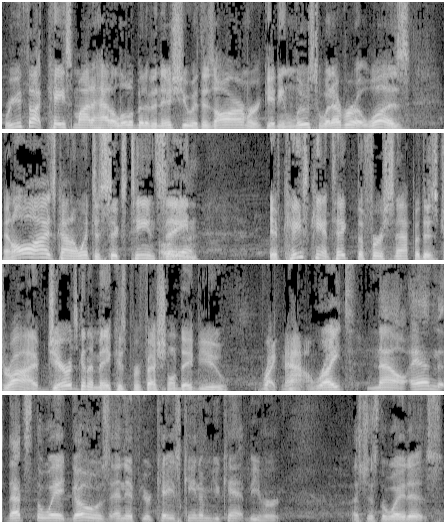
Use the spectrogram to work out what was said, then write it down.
where you thought Case might have had a little bit of an issue with his arm or getting loose, whatever it was, and all eyes kind of went to 16 saying, yeah. if Case can't take the first snap of this drive, Jared's going to make his professional debut right now. Right now. And that's the way it goes. And if you're Case Keenum, you can't be hurt. That's just the way it is.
